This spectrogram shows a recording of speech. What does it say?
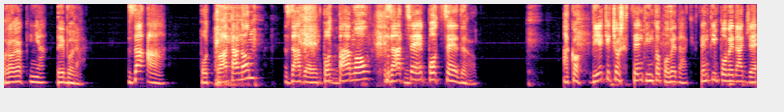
prorokyňa Debora? Za A pod platanom, za B pod palmou, za C pod cédrom. Ako, viete, čo chcem týmto povedať? Chcem tým povedať, že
